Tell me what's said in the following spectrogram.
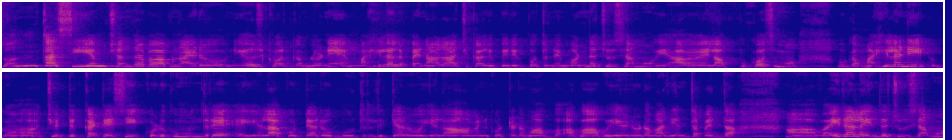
సొంత సీఎం చంద్రబాబు నాయుడు నియోజకవర్గంలోనే మహిళలపైన అరాచకాలు పెరిగిపోతున్నాయి. మొన్న చూసాము యాభై వేల అప్పు కోసము ఒక మహిళని చెట్టుకు కట్టేసి కొడుకు ముందరే ఎలా కొట్టారో బూతులు తిట్టారో ఎలా ఆమెను కొట్టడం ఆ బాబు ఏడవడం అది ఎంత పెద్ద వైరల్ అయిందో చూసాము.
